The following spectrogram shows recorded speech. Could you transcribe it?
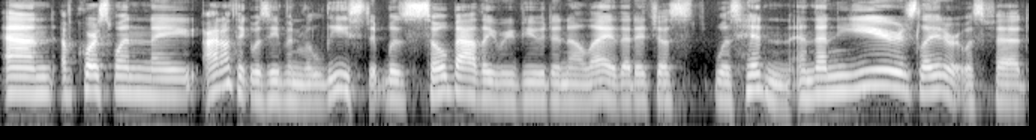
And of course, when they, I don't think it was even released, it was so badly reviewed in LA that it just was hidden. And then years later, it was fed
